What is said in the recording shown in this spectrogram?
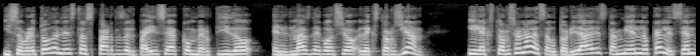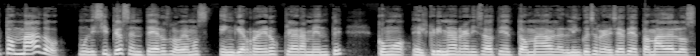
y sobre todo en estas partes del país se ha convertido en más negocio la extorsión. Y la extorsión a las autoridades también locales. Se han tomado municipios enteros, lo vemos en Guerrero claramente, como el crimen organizado tiene tomado, la delincuencia organizada tiene tomado a los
